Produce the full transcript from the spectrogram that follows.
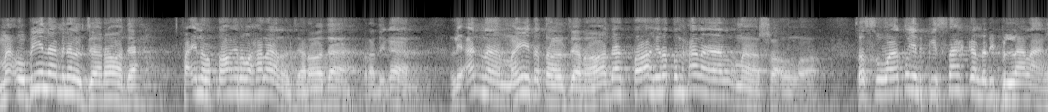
ma'ubina minal jaradah fa innahu tahir wa halal. Jaradah, perhatikan. Li'anna maitatul jaradah tahiratun halal. Masyaallah. Sesuatu yang dipisahkan dari belalang.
